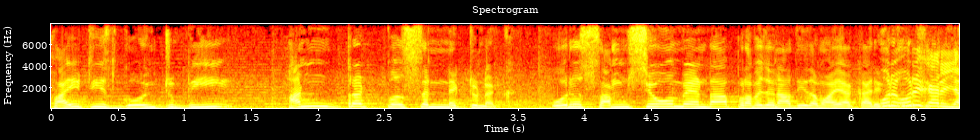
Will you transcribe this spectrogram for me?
fight is going to be hundred percent neck to neck ഒരു സംശയവും വേണ്ട പ്രവചനാതീതമായ കാര്യം ഒരു കാര്യം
